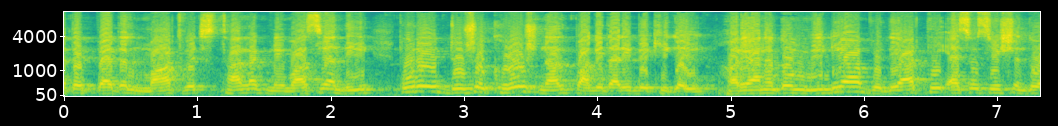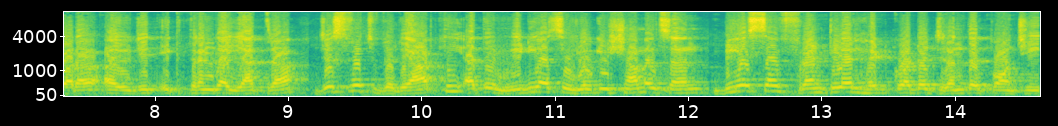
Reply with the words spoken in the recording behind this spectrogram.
ਅਤੇ ਪੈਦਲ ਮਾਰਚ ਵਿੱਚ ਸਥਾਨਕ ਨਿਵਾਸੀਆਂ ਦੀ ਪੂਰੇ ਜੋਸ਼ੋ ਖਰੋਸ਼ ਨਾਲ ਭਾਗੀਦਾਰੀ ਵੇਖੀ ਗਈ। ਹਰਿਆਣਾ ਤੋਂ ਮੀਡੀਆ ਵਿਦਿਆਰਥੀ ਐਸੋਸੀਏਸ਼ਨ ਦੁਆਰਾ ਆਯੋਜਿਤ ਇੱਕ ਤਿਰੰਗਾ ਯਾਤਰਾ, ਜਿਸ ਵਿੱਚ ਵਿਦਿਆਰਥੀ ਅਤੇ ਮੀਡੀਆ ਸਹਿਯੋਗੀ ਸ਼ਾਮਲ ਸਨ। ਬੀਐਸਐਫ ਫਰੰਟੀਅਰ ਹੈੱਡਕੁਆਰਟਰ ਜਲੰਧਰ ਪਹੁੰਚੀ।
